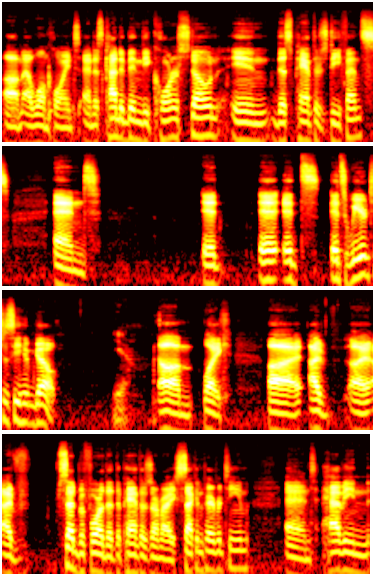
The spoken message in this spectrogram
um, at one point, and it's kind of been the cornerstone in this Panthers defense. And it, it it's it's weird to see him go. Yeah. Um, like, uh, I've I, I've said before that the Panthers are my second favorite team, and having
